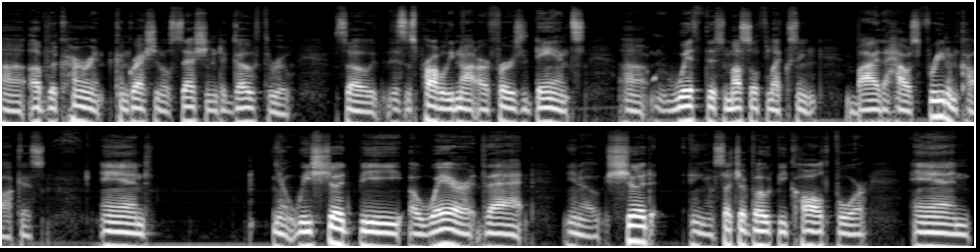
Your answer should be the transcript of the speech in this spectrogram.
uh, of the current congressional session to go through. So this is probably not our first dance uh, with this muscle flexing by the House Freedom Caucus. And, you know, we should be aware that, you know, should, you know, such a vote be called for and,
